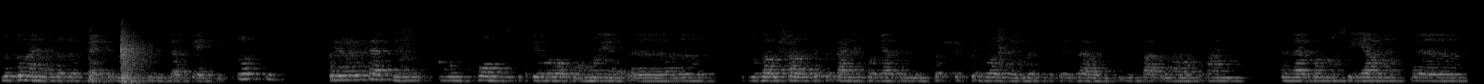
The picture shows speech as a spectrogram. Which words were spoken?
Виконання забезпечено на 75%. Пріоритетним повністю півроку ми е, залишалися питання пов'язані з першочерговою виплатою заробітної плати нарахуванням енергоносіями, е,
